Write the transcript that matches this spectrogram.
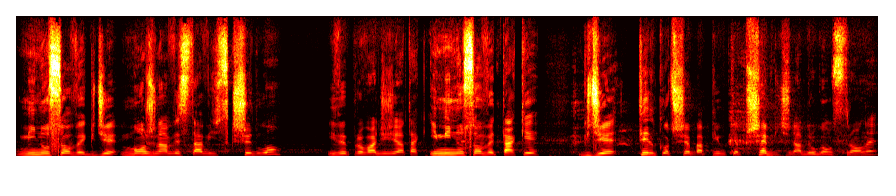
minusowe, gdzie można wystawić skrzydło i wyprowadzić atak, i minusowe takie, gdzie tylko trzeba piłkę przebić na drugą stronę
